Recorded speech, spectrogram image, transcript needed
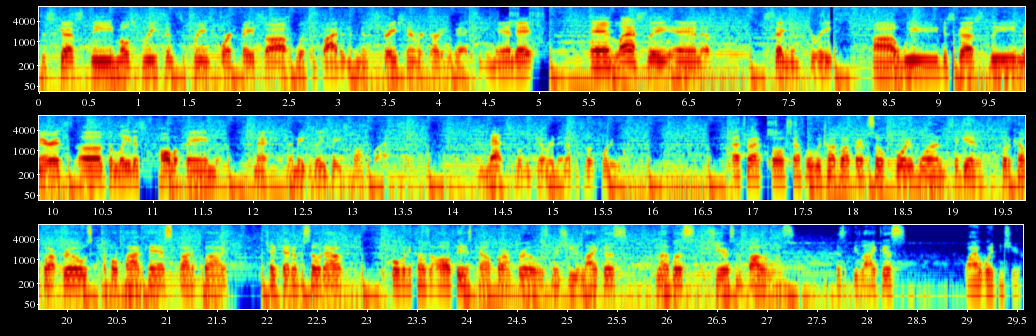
discussed the most recent Supreme Court face off with the Biden administration regarding vaccine mandates. And lastly, in uh, segment three, uh, we discussed the merits of the latest Hall of Fame Major League Baseball class. And that's what we covered in episode 41. That's right, folks. That's what we talked about for episode 41. So again, go to Park Bros, Apple Podcast, Spotify. Check that episode out. But when it comes to all things Park Bros, make sure you like us, love us, share us, and follow us. Because if you like us, why wouldn't you?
